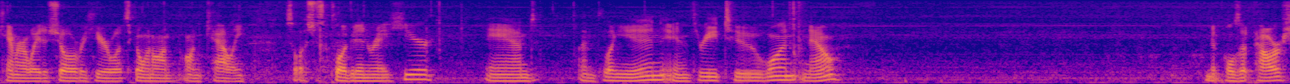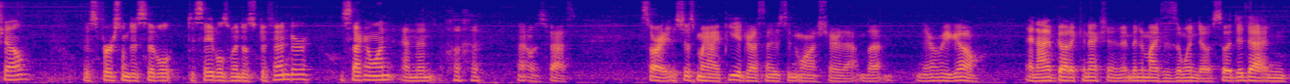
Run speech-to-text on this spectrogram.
camera away to show over here what's going on on Kali. So let's just plug it in right here. And I'm plugging it in in three, two, one, now. And it pulls up PowerShell. This first one disable, disables Windows Defender. The second one, and then, that was fast. Sorry, it's just my IP address and I just didn't want to share that, but there we go and I've got a connection and it minimizes the window. So it did that in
